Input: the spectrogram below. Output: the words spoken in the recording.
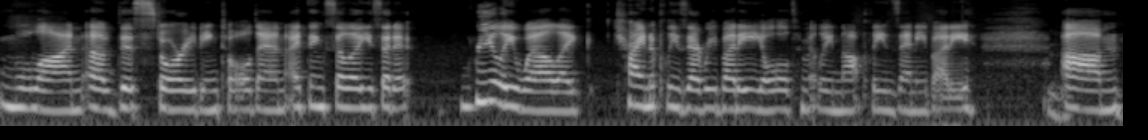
Mulan of this story being told. And I think Skilla, you said it really well. Like trying to please everybody, you'll ultimately not please anybody. Mhm. Um,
